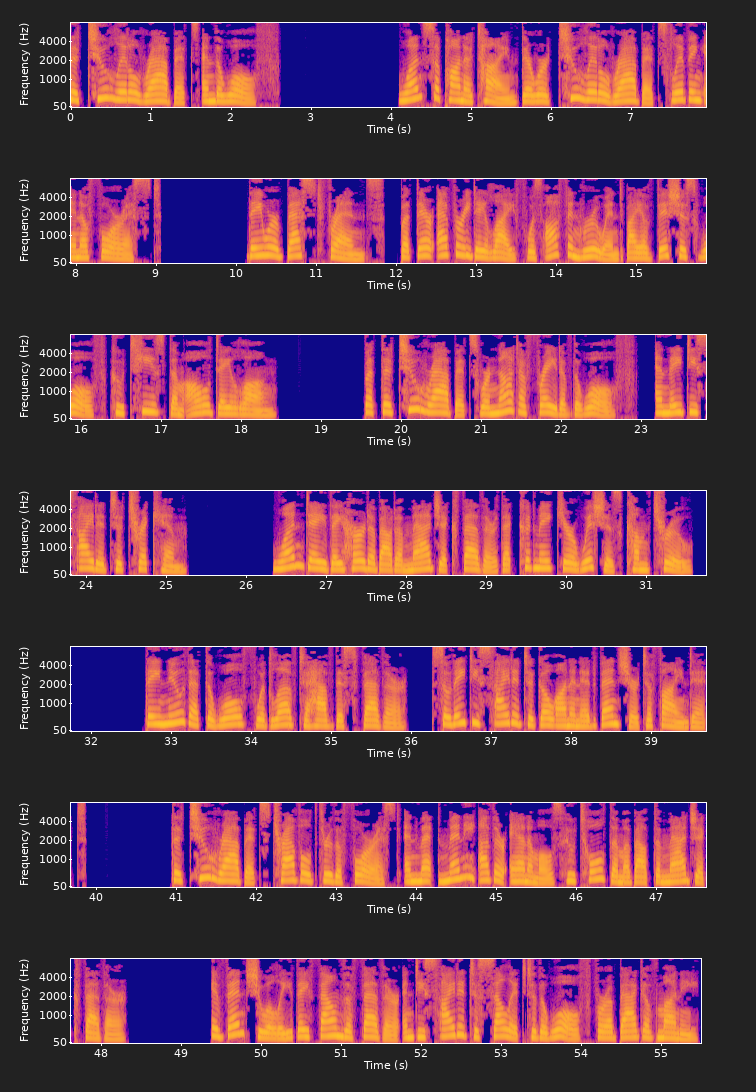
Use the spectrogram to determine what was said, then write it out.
The Two Little Rabbits and the Wolf Once upon a time there were two little rabbits living in a forest. They were best friends, but their everyday life was often ruined by a vicious wolf who teased them all day long. But the two rabbits were not afraid of the wolf, and they decided to trick him. One day they heard about a magic feather that could make your wishes come true. They knew that the wolf would love to have this feather, so they decided to go on an adventure to find it. The two rabbits traveled through the forest and met many other animals who told them about the magic feather. Eventually they found the feather and decided to sell it to the wolf for a bag of money.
